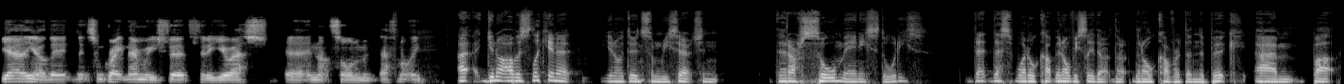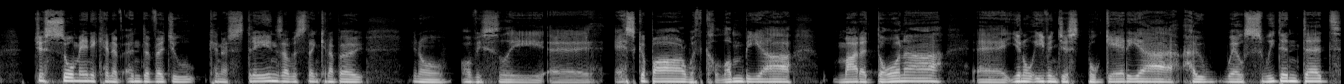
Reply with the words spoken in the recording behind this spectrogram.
yeah, you know, they, they, some great memories for for the US uh, in that tournament. Definitely. Uh, you know, I was looking at you know doing some research, and there are so many stories. That this World Cup, and obviously they're, they're, they're all covered in the book, um, but just so many kind of individual kind of strains. I was thinking about you know, obviously uh, Escobar with Colombia, Maradona, uh, you know, even just Bulgaria, how well Sweden did.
